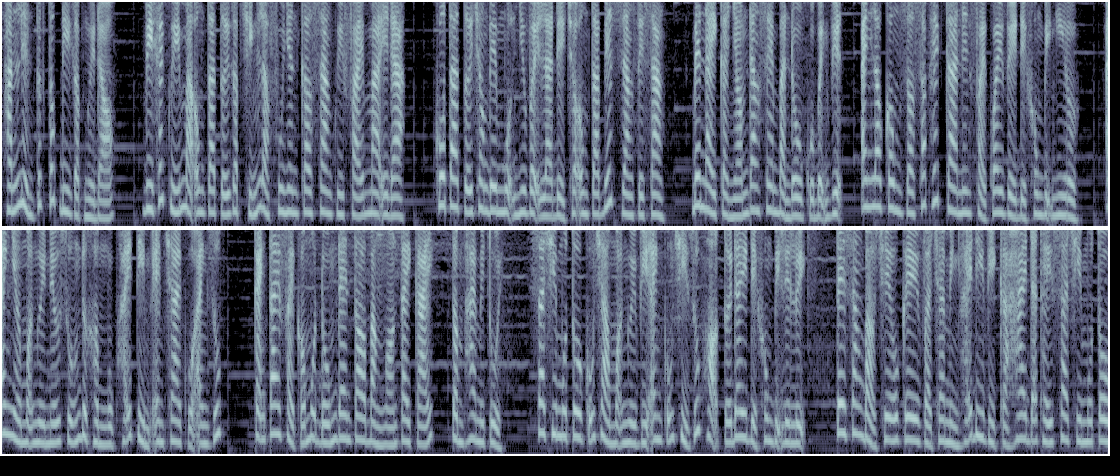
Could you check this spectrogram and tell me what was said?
hắn liền tức tốc đi gặp người đó. Vì khách quý mà ông ta tới gặp chính là phu nhân cao sang quý phái Maeda. Cô ta tới trong đêm muộn như vậy là để cho ông ta biết Giang Tê Sang. Bên này cả nhóm đang xem bản đồ của bệnh viện, anh lao công do sắp hết ca nên phải quay về để không bị nghi ngờ. Anh nhờ mọi người nếu xuống được hầm ngục hãy tìm em trai của anh giúp. Cạnh tay phải có một đốm đen to bằng ngón tay cái, tầm 20 tuổi. Sachimoto cũng chào mọi người vì anh cũng chỉ giúp họ tới đây để không bị liên lụy. Tê Sang bảo Chê Ok và cha mình hãy đi vì cả hai đã thấy Sachimoto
